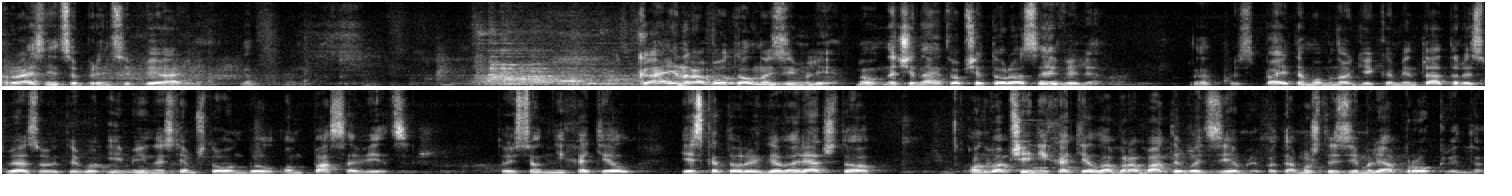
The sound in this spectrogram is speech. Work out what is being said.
разница принципиальная. Каин работал на земле. Ну, начинает вообще Тора с Эвеля. Да? То есть, поэтому многие комментаторы связывают его именно с тем, что он был, он пас овец. То есть он не хотел, есть которые говорят, что он вообще не хотел обрабатывать землю, потому что земля проклята.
